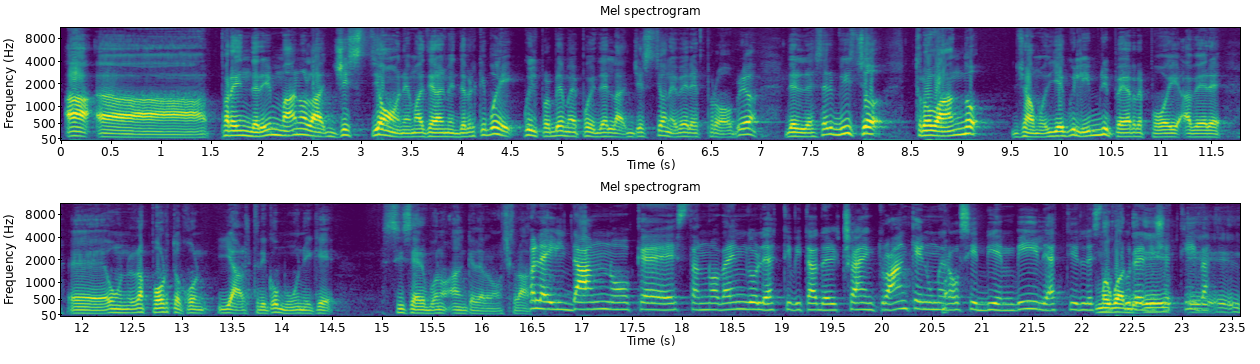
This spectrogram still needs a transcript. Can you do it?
a uh, prendere in mano la gestione materialmente, perché poi qui il problema è poi della gestione vera e propria del servizio, trovando diciamo, gli equilibri per poi avere eh, un rapporto con gli altri comuni che si servono anche della nostra acqua. Qual è il danno che stanno avendo le attività del centro, anche i numerosi B&B, le, le strutture guarda, ricettive? Eh, eh,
